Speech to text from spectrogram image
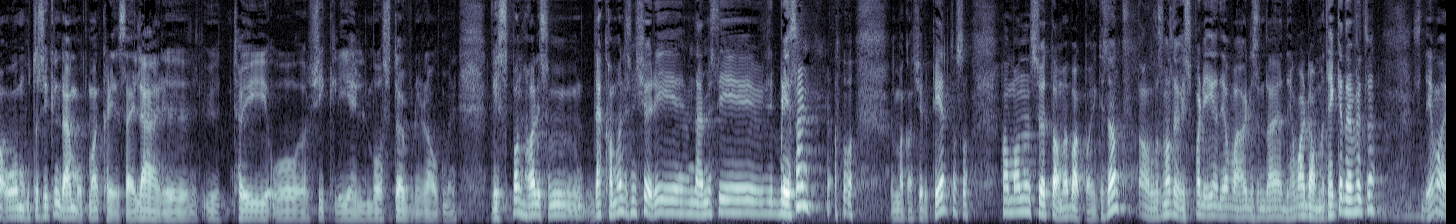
og motorsykkelen, der måtte man kle seg i læretøy og skikkelig hjelm og støvler og alt mulig. Vespaen har liksom Der kan man liksom kjøre i, nærmest i blazeren. man kan kjøre pent, og så har man en søt dame bakpå, ikke sant. Alle som hadde Vespa, det, det var liksom det, det var dametekket, det, vet du. Så det var,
